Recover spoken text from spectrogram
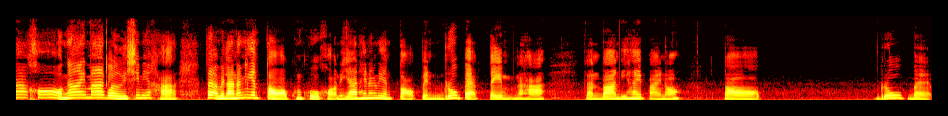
5 ข้อ ง่ายมากเลยใช่ไหมคะ แต่เวลานักเรียนตอบ คุณครูขออนุญาตให้นักเรียนตอบเป็นรูปแบบเต็มนะคะ การบ้านที่ให้ไปเนาะ ตอบ รูปแบบ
